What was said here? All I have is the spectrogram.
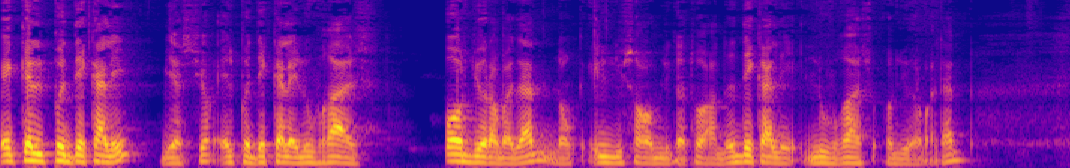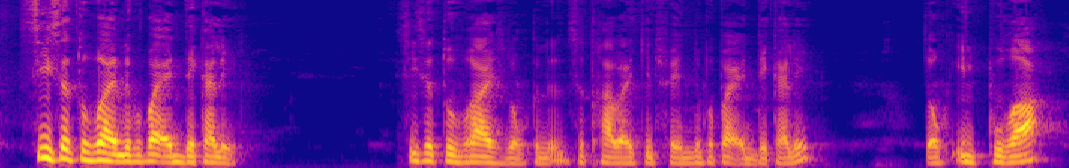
et qu'elle peut décaler, bien sûr, elle peut décaler l'ouvrage hors du Ramadan, donc il lui sera obligatoire de décaler l'ouvrage hors du Ramadan. Si cet ouvrage ne peut pas être décalé, si cet ouvrage, donc ce travail qu'il fait ne peut pas être décalé, donc il pourra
